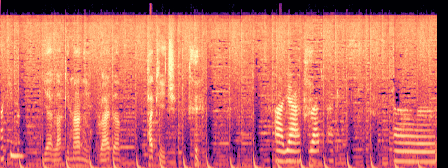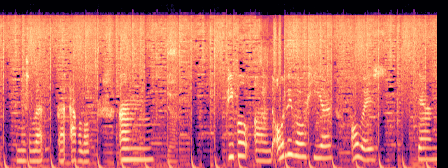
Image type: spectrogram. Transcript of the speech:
Lucky one? yeah lucky money, Red Uh, package. Ah, yes, red package. Uh, it means red red envelope. Um, yeah. people, the old people here always send,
